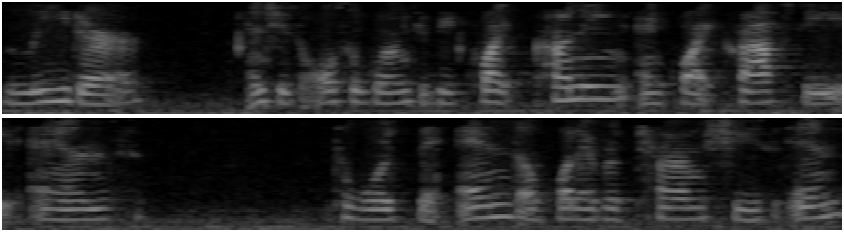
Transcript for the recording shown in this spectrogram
leader and she's also going to be quite cunning and quite crafty and towards the end of whatever term she's in,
